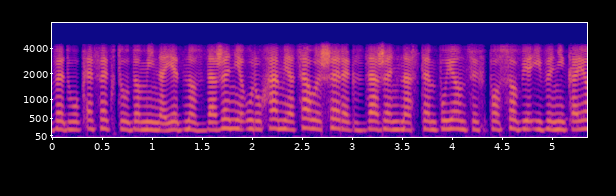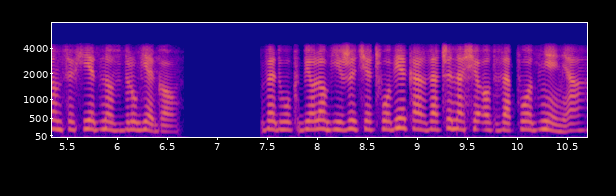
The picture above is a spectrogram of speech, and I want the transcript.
Według efektu domina jedno zdarzenie uruchamia cały szereg zdarzeń następujących po sobie i wynikających jedno z drugiego. Według biologii życie człowieka zaczyna się od zapłodnienia.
